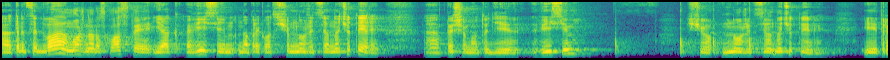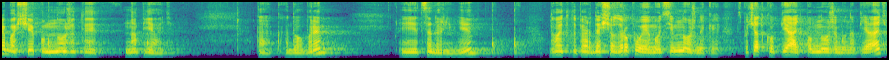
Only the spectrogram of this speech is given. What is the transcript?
Е, 32 можна розкласти як 8, наприклад, що множиться на 4. Е, Пишемо тоді 8, що множиться на 4. І треба ще помножити на 5. Так, добре. І це дорівнює. Давайте тепер дещо згрупуємо ці множники. Спочатку 5 помножимо на 5.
